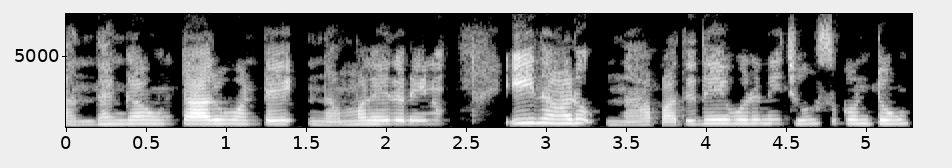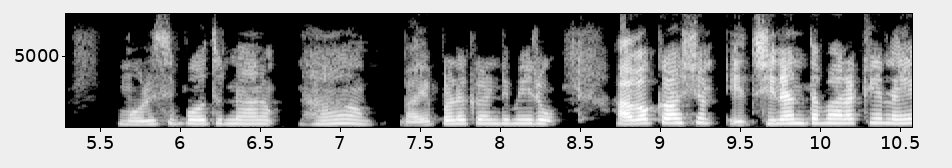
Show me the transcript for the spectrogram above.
అందంగా ఉంటారు అంటే నమ్మలేదు నేను. ఈనాడు నా పతిదేవుడిని చూసుకుంటూ మురిసిపోతున్నాను. హా భయపడకండి మీరు. అవకాశం ఇచ్చినంత వరకేలే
